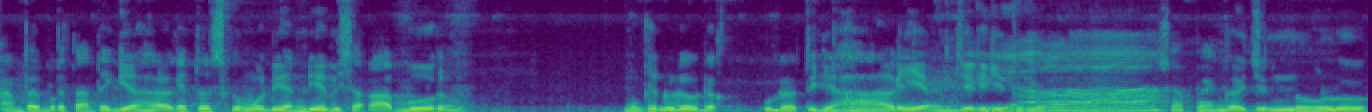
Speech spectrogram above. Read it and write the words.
sampai bertahan tiga hari terus kemudian dia bisa kabur. Mungkin udah udah udah tiga hari ya, anjir gitu loh. Siapa yang nggak jenuh loh?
